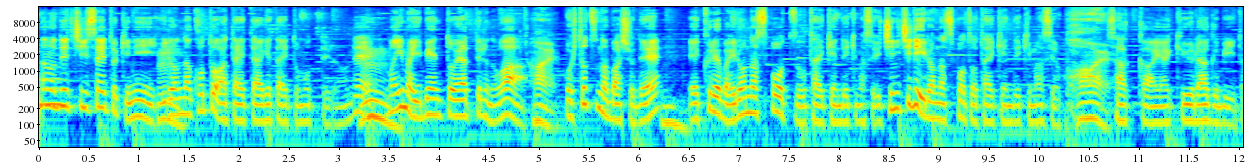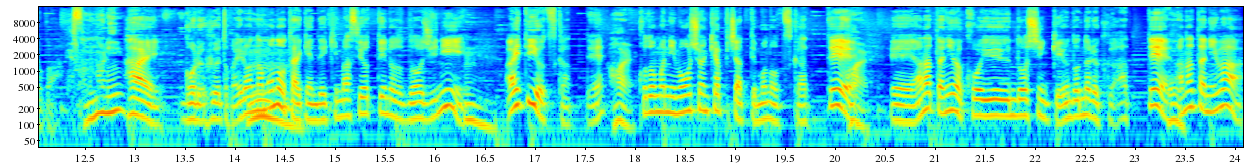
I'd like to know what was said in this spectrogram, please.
ななので小さい時にいろんなことを与えてあげたいと思っているので、うん。まあ、今イベントをやってるのは、はい。こう一つの場所で、うん。えー来ればいろんなスポーツを体験できます。よ一日でいろんなスポーツを体験できますよ。とはい。サッカー野球ラグビーとか、えそんなに？はい、ゴルフとかいろんなものを体験できますよっていうのと同時に、うん。IT を使ってはい。子供にモーションキャプチャーってものを使って、はいえーあなたにはこういう運動神経運動能力があっておあなたには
